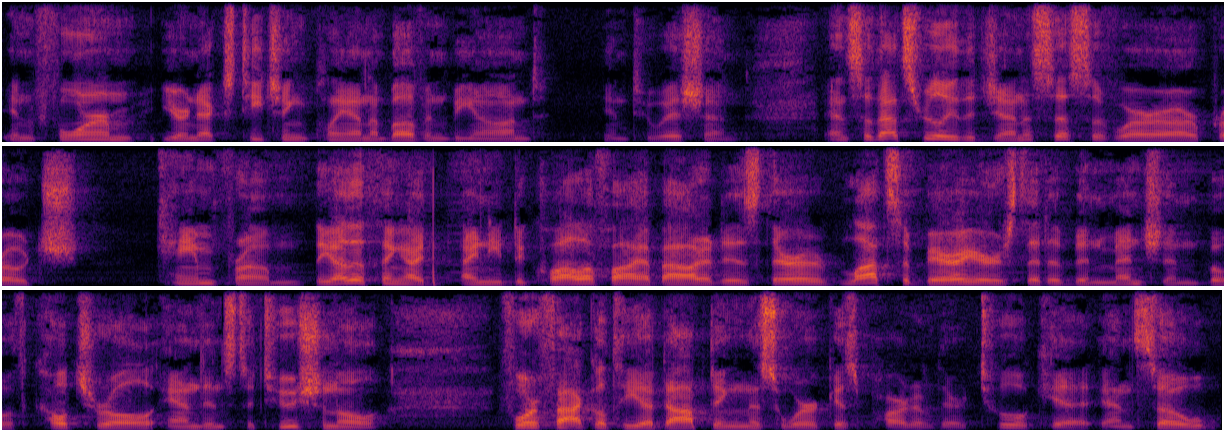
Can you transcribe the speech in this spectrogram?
inform your next teaching plan above and beyond intuition? And so that's really the genesis of where our approach came from. The other thing I, I, need to qualify about it is there are lots of barriers that have been mentioned, both cultural and institutional, for faculty adopting this work as part of their toolkit. And so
